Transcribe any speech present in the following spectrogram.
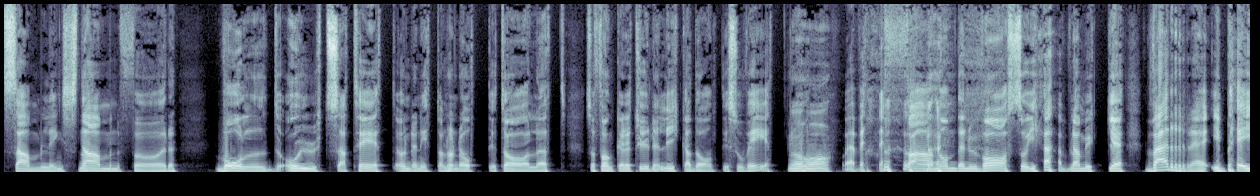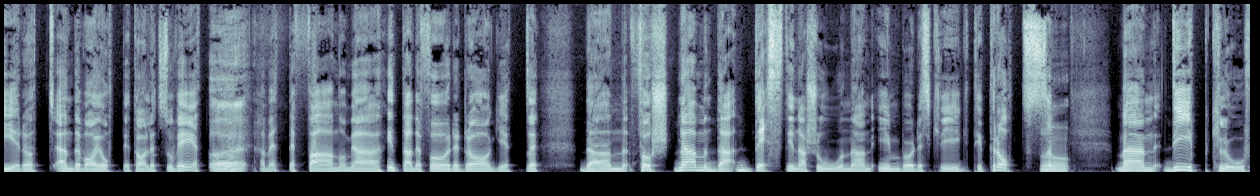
samlingsnamn för våld och utsatthet under 1980-talet, så funkar det tydligen likadant i. Jaha. Och jag vet inte fan om det nu var så jävla mycket värre i Beirut än det var i 80-talets Soweto. Nej. Jag vet inte fan om jag inte hade föredragit den förstnämnda destinationen inbördeskrig till trots. Ja. Men Deep Kloof,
